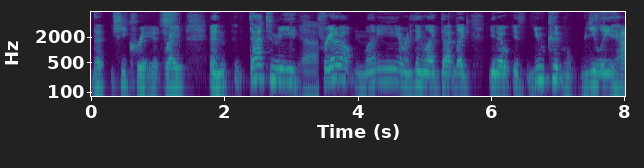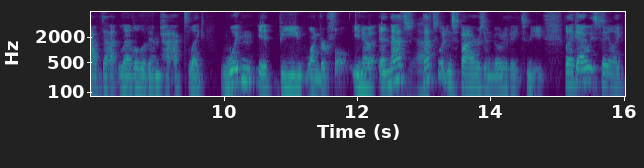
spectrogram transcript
that he created right and that to me yeah. forget about money or anything like that like you know if you could really have that level of impact like wouldn't it be wonderful you know and that's yeah. that's what inspires and motivates me like i always say like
